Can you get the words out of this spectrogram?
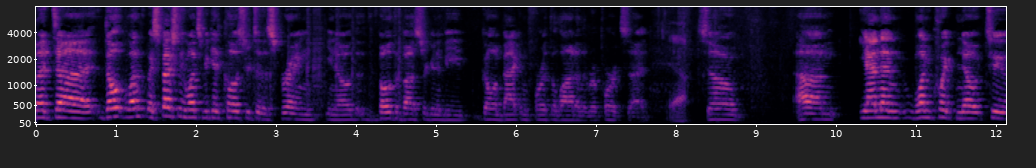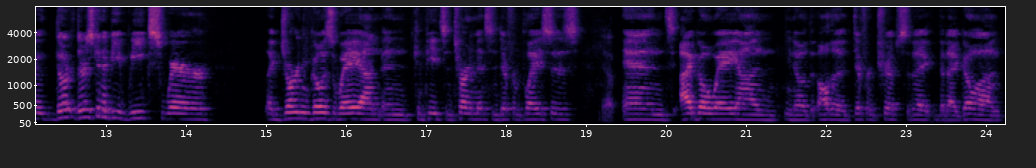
But uh, don't one, especially once we get closer to the spring, you know, the, both of us are going to be going back and forth a lot on the report side. Yeah. So, um, yeah, and then one quick note too. There, there's going to be weeks where, like Jordan goes away on and competes in tournaments in different places. Yep. And I go away on you know the, all the different trips that I that I go on,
